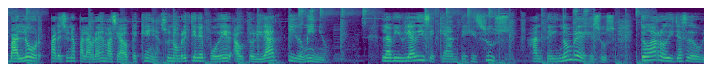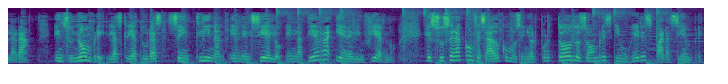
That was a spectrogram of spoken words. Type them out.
Valor parece una palabra demasiado pequeña, su nombre tiene poder, autoridad y dominio. La Biblia dice que ante Jesús, ante el nombre de Jesús, toda rodilla se doblará. En su nombre las criaturas se inclinan en el cielo, en la tierra y en el infierno. Jesús será confesado como Señor por todos los hombres y mujeres para siempre.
